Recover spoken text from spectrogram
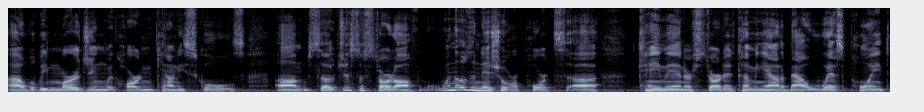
uh, will be merging with Hardin County Schools. Um, so just to start off, when those initial reports uh, came in or started coming out about West Point,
